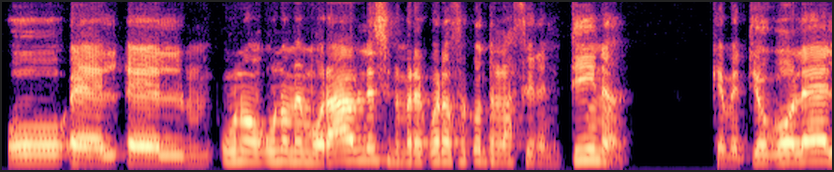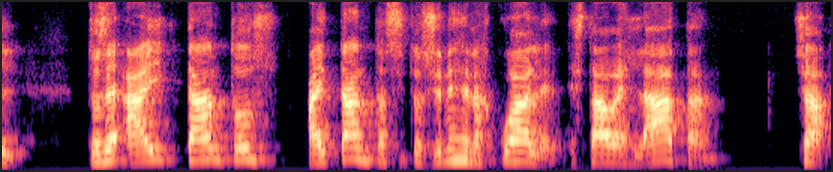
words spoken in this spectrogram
O el, el uno, uno, memorable, si no me recuerdo, fue contra la Fiorentina, que metió gol él. Entonces hay tantos, hay tantas situaciones en las cuales estaba Slatan. O sea,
